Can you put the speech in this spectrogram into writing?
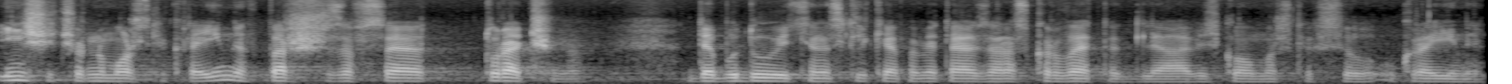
інші чорноморські країни, вперше за все Туреччина. де будуються, наскільки я пам'ятаю, зараз корвети для військово-морських сил України.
